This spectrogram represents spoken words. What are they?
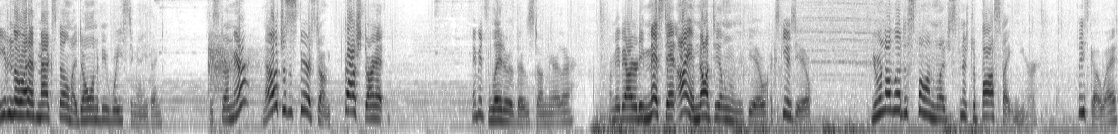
Even though I have max film, I don't want to be wasting anything. Is this stone mirror? No, it's just a spirit stone. Gosh darn it. Maybe it's later there's a stone mirror there. Or maybe I already missed it. I am not dealing with you. Excuse you. You were not allowed to spawn when I just finished a boss fight in here. Please go away.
